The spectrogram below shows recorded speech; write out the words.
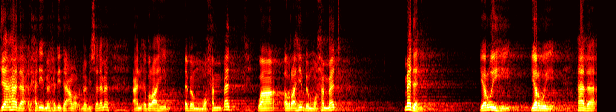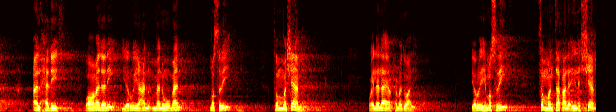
جاء هذا الحديث من حديث عمر بن أبي سلمة عن إبراهيم ابن محمد وإبراهيم بن محمد مدني. يرويه يروي هذا الحديث وهو مدني يروي عنه من هو من؟ مصري ثم شامي. وإلا لا يا محمد والي يرويه مصري ثم انتقل إلى الشام.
